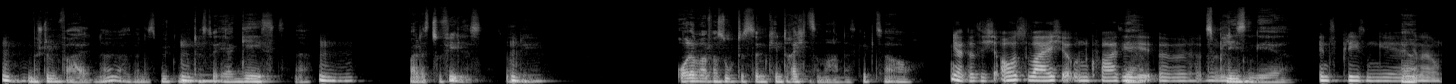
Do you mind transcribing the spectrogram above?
einem Mhm. bestimmten Verhalten, ne? also wenn das wütend wird, Mhm. dass du eher gehst, ne? Mhm. weil das zu viel ist. So Mhm. oder man versucht es dem Kind recht zu machen. Das gibt es ja auch. Ja, dass ich ausweiche und quasi äh, Ins Pleasen gehe. ins Pleasen gehe, Ja. genau.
